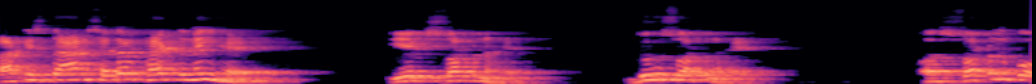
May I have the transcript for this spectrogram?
पाकिस्तान सेटल फैक्ट नहीं है, ये एक स्वप्न है, दुस्वप्न है। और स्वप्न को,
